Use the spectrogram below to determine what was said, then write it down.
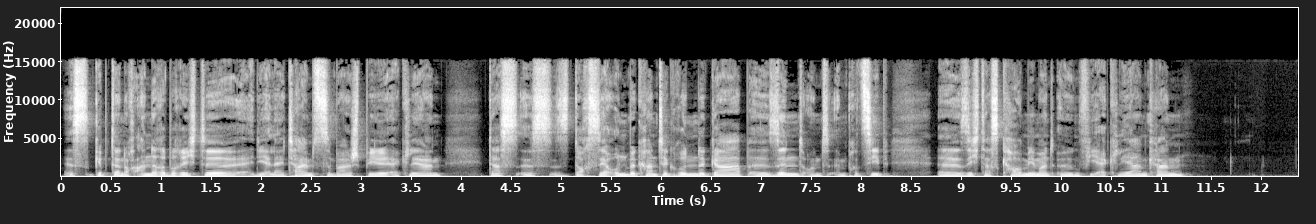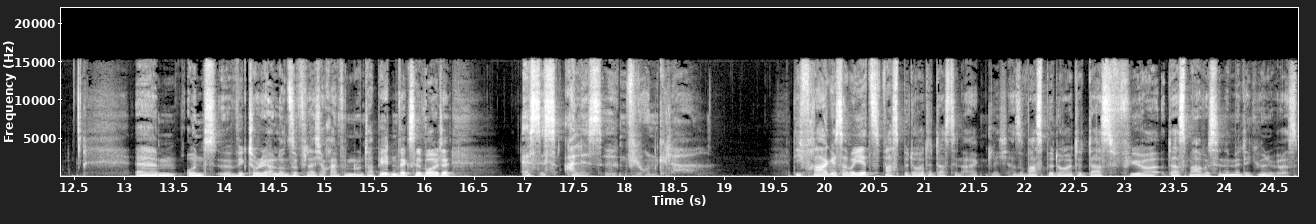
Es gibt da noch andere Berichte, die LA Times zum Beispiel erklären, dass es doch sehr unbekannte Gründe gab, äh, sind und im Prinzip äh, sich das kaum jemand irgendwie erklären kann. Ähm, und Victoria Alonso vielleicht auch einfach nur einen Tapetenwechsel wollte. Es ist alles irgendwie unklar. Die Frage ist aber jetzt, was bedeutet das denn eigentlich? Also was bedeutet das für das Marvel Cinematic Universe?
